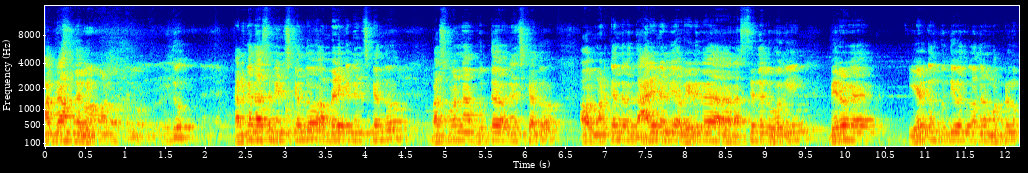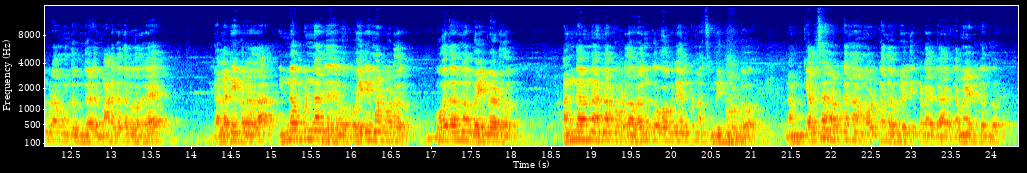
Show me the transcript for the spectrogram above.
ಆ ಗ್ರಾಮದಲ್ಲಿ. ಇದು ಕನಕದಾಸ ನೆನೆಸ್ಕೊಂಡು, ಅಂಬೇಡ್ಕರ್ ನೆನೆಸ್ಕೊಂಡು, ಬಸವಣ್ಣ, ಬುದ್ಧ ನೆನೆಸ್ಕೊಂಡು, ಅವ್ರು ಮಾಡ್ಕೊಂಡಿರೋ ದಾರಿನಲ್ಲಿ, ಅವ್ರು ಹೇಳಿದ ರಸ್ತೆದಲ್ಲಿ ಹೋಗಿ, ಬೇರೆಯವ್ರಿಗೆ ಹೇಳ್ಕೊಂಡು ಬುದ್ಧಿವಂತ ಅಂದ್ರೆ ಮಕ್ಕಳನ್ನು ಕೂಡ ಒಂದು ಮಾರ್ಗದಲ್ಲಿ ಹೋದ್ರೆ ಗಲಾಟೆ ಬರಲ್ಲ. ಇನ್ನೊಬ್ಬನ್ನ ವೈರಿ ಮಾಡಬಾರ್ದು. ಓದನ್ನ ಬೈಬಾರ್ದು. ಅಂದವನ್ನ ಅನ್ನ ಕೊಡ್ಬಾರ್ದು. ಅವ್ರಂತೂ ಹೋಗ್ಲಿ ಅಂದ್ಬಿಟ್ಟು ನಾವು ಸುಮ್ಮನೆ ಬಿಟ್ಟು ನಮ್ಮ ಕೆಲಸ ನೋಡ್ಕೊಂಡು ನಾವು ನೋಡ್ಕೊಂಡು ಅಭಿವೃದ್ಧಿ ಕಡೆ ಗಮನ ಇಟ್ಕೊಂಡು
